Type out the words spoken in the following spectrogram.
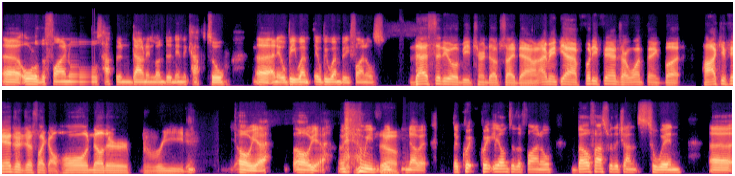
uh, all of the finals happen down in London in the capital, uh, and it will be Wem- it will be Wembley finals. that city will be turned upside down. I mean, yeah, footy fans are one thing, but hockey fans are just like a whole nother breed. Oh yeah, oh yeah, we, So- we know it. So quick quickly on to the final. Belfast with a chance to win uh,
